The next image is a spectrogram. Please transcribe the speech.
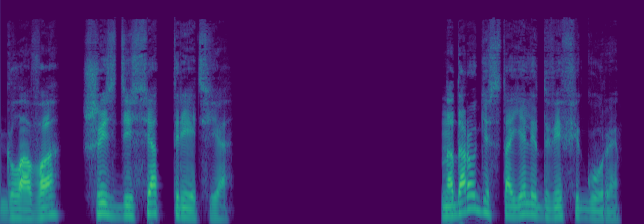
Глава 63. На дороге стояли две фигуры.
